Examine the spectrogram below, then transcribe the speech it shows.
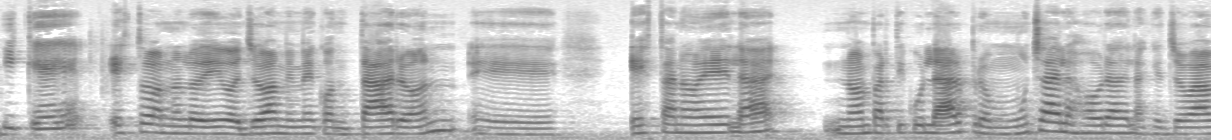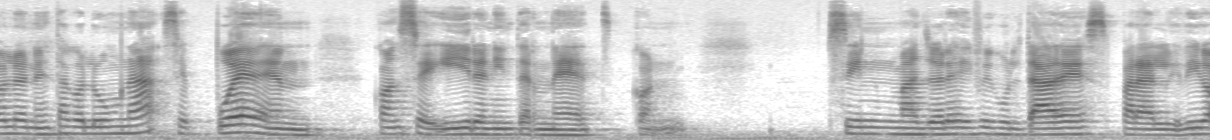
Y que, esto no lo digo yo, a mí me contaron eh, esta novela no en particular, pero muchas de las obras de las que yo hablo en esta columna se pueden conseguir en internet con sin mayores dificultades para el, digo,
